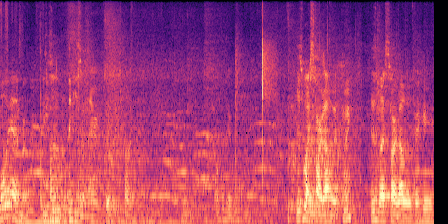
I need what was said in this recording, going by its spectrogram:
Your boy at, bro? I don't think he's in there. He's probably over there, bro. This is what I started out with. Come here. This is what I started out with right here.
